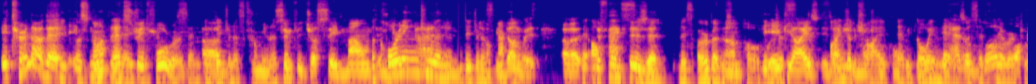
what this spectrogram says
It turned out that it's not that straightforward. An um, indigenous community. Simply just say mount according and to an indigenous you know, be done with. Uh, the fact is that this urban um, people the API is, is find a tribe and go in there as if they were to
